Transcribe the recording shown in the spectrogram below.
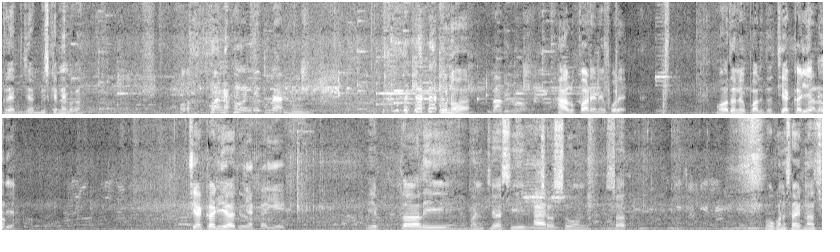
ક્રેક છે બિસ્કિટ નહીં બગા કોનો હા? હાલ ઉપાડે નહીં પડે વાંધો નહીં ઉપાડી તો ચેક કરીએ કહી દે. ચેક કરીએ હજુ એકતાલીસ પંચ્યાસી છસો સાત. ઓગણસાઠના છ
